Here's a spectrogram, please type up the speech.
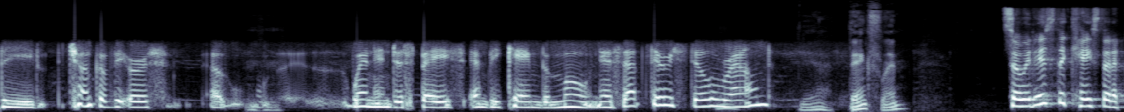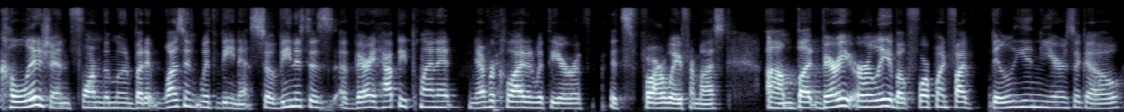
the chunk of the Earth. Uh, Went into space and became the moon. Is that theory still around? Yeah. Thanks, Lynn. So it is the case that a collision formed the moon, but it wasn't with Venus. So Venus is a very happy planet, never collided with the Earth. It's far away from us. Um, but very early, about 4.5 billion years ago,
